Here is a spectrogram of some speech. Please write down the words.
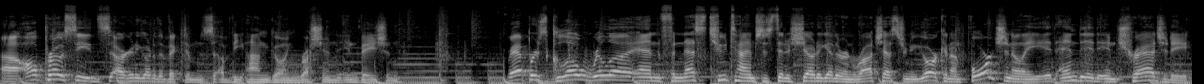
Uh, all proceeds are going to go to the victims of the ongoing Russian invasion. Rappers GloRilla and Finesse2Tymes just did a show together in Rochester, New York, and unfortunately, it ended in tragedy.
